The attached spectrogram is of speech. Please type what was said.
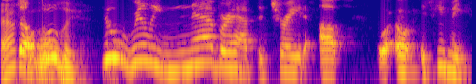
Absolutely. So you really never have to trade up or, or, excuse me,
